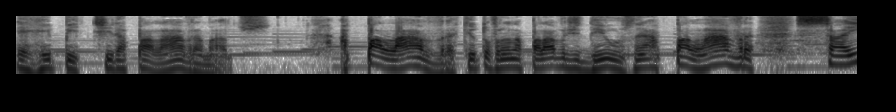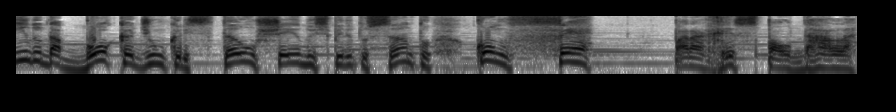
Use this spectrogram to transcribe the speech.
é repetir a palavra, amados. A palavra, que eu estou falando a palavra de Deus, né? a palavra saindo da boca de um cristão cheio do Espírito Santo, com fé para respaldá-la,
